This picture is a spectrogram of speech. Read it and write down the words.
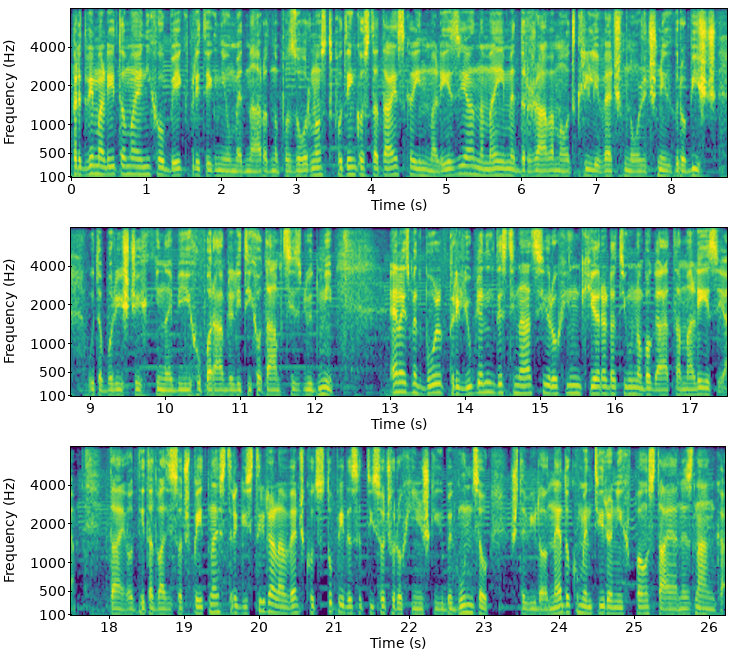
Pred dvema letoma je njihov beg pritegnil mednarodno pozornost, potem ko sta Tajska in Malezija na meji med državama odkrili več množičnih grobišč v taboriščih, ki naj bi jih uporabljali tihotapci z ljudmi. Ena izmed bolj priljubljenih destinacij Rohing je relativno bogata Malezija. Ta je od leta 2015 registrirala več kot 150 tisoč rohinjskih beguncev, število nedokumentiranih pa ostaja neznanka.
